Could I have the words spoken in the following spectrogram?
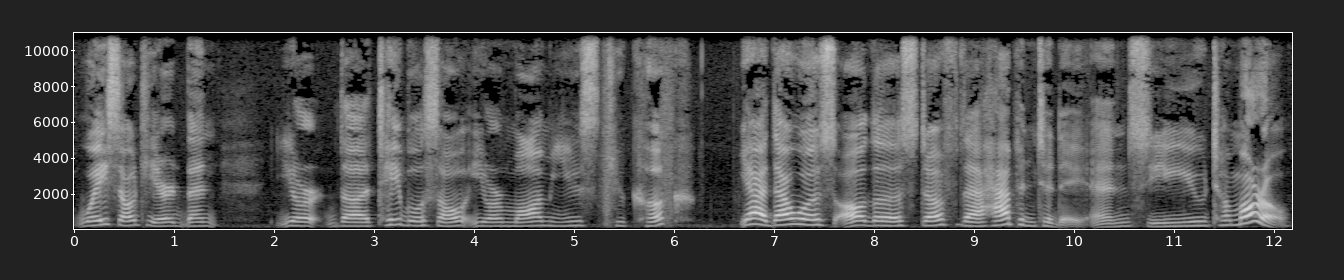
way saltier than your the table salt your mom used to cook. Yeah, that was all the stuff that happened today and see you tomorrow.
